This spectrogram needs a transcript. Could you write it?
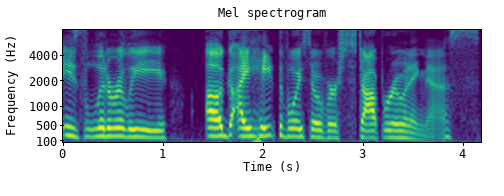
is literally ugh i hate the voiceover stop ruining this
